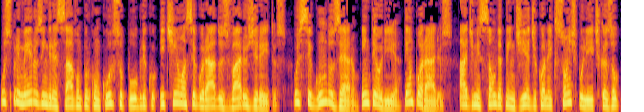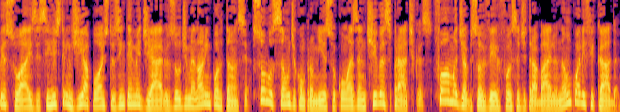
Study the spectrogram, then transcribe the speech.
Os primeiros ingressavam por concurso público e tinham assegurados vários direitos. Os segundos eram, em teoria, temporários. A admissão dependia de conexões políticas ou pessoais e se restringia a postos intermediários ou de menor importância. Solução de compromisso com as antigas práticas. Forma de absorver força de trabalho não qualificada.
